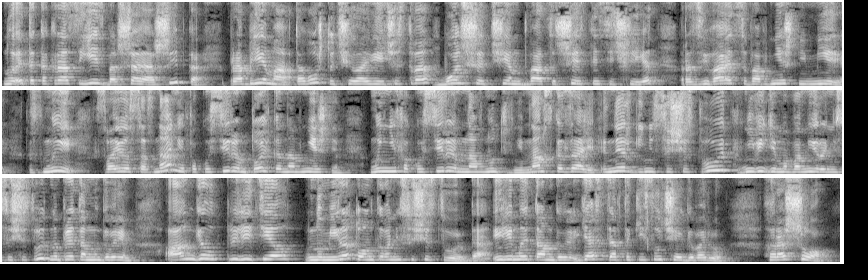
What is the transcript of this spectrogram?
Но это как раз и есть большая ошибка, проблема того, что человечество больше, чем 26 тысяч лет развивается во внешнем мире. То есть мы свое сознание фокусируем только на внешнем. Мы не фокусируем на внутреннем. Нам сказали, энергии не существует, невидимого мира не существует, но при этом мы говорим, ангел прилетел, но мира тонкого не существует, да? Или мы там говорим, я всегда в таких случаях говорю, хорошо,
